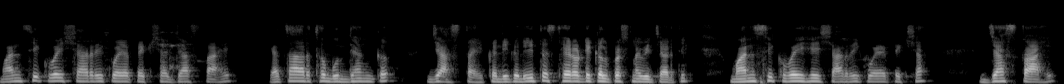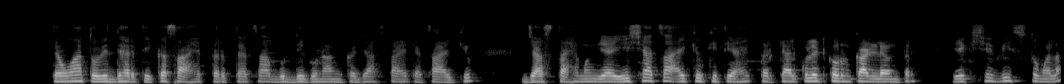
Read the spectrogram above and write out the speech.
मानसिक वय शारीरिक वयापेक्षा जास्त आहे. याचा अर्थ बुद्ध्यांक जास्त आहे. कधी कधी इथंच थेरॉटिकल प्रश्न विचारतील मानसिक वय हे शारीरिक वयापेक्षा जास्त आहे. तेव्हा तो विद्यार्थी कसा आहे? तर त्याचा बुद्धिगुणांक जास्त आहे त्याचा आयक्यू जास्त आहे. मग या ईशाचा आयक्यू किती आहे? तर कॅल्क्युलेट करून काढल्यानंतर एकशे वीस तुम्हाला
